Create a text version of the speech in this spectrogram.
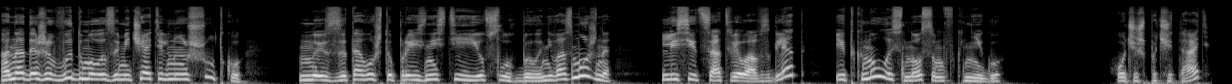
Она даже выдумала замечательную шутку, Но из-за того, что произнести ее вслух было невозможно, лисица отвела взгляд и ткнулась носом в книгу. «Хочешь почитать?»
